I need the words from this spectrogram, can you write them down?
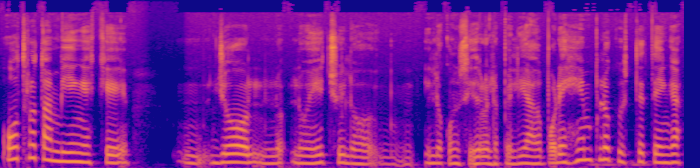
Otro también es que mm, yo lo, he hecho y lo, y lo considero lo peleado. Por ejemplo, que usted tenga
